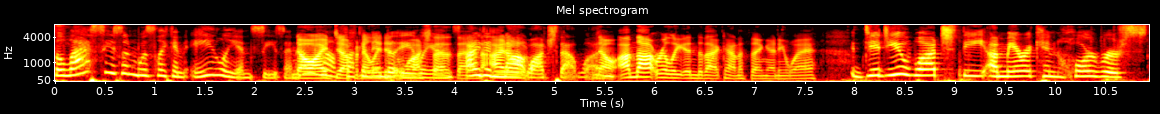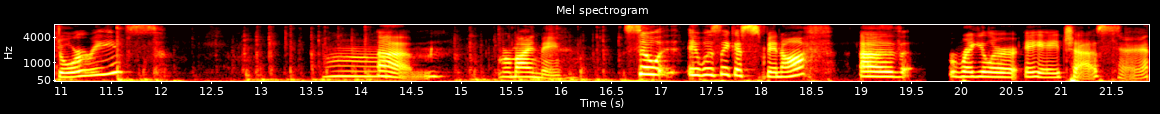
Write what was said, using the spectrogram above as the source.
The last season was like an alien season. No, not definitely didn't watch that then. I did I not watch that one. no, I'm not really into that kind of thing anyway. Did you watch the American Horror Stories? Mm, Um, remind me. so it was like a spin-off of regular AHS. Okay.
